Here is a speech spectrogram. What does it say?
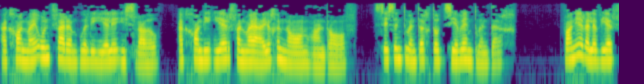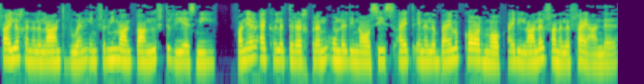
Ik ga mij ontferm oor die hele Israël. Ik ga die eer van mijn heilige naam hand af. 26 tot 27. Wanneer hulle weer veilig in hulle land woon en vir niemand bang hoef te wees nie, wanneer ek hulle terugbring onder die nasies uit en hulle bij mekaar maak uit die landen van hulle vijanden,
